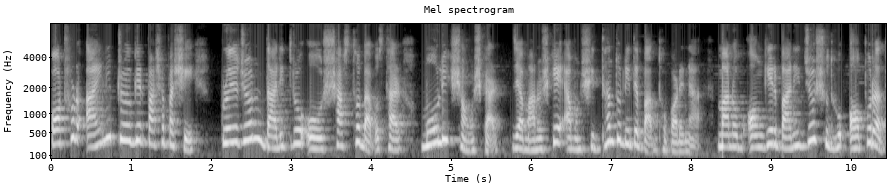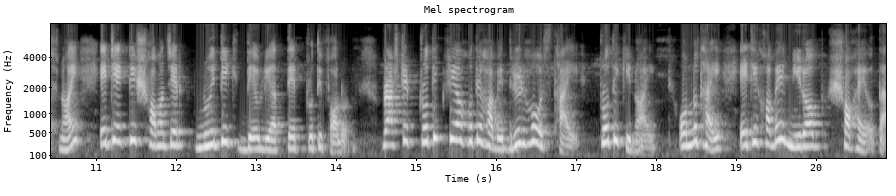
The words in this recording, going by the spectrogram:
কঠোর আইনি প্রয়োগের পাশাপাশি প্রয়োজন, দারিদ্র ও স্বাস্থ্য ব্যবস্থার মৌলিক সংস্কার, যা মানুষকে এমন সিদ্ধান্ত নিতে বাধ্য করে না। মানব অঙ্গের বাণিজ্য শুধু অপরাধ নয়, এটি একটি সমাজের নৈতিক দেউলিয়াত্বের প্রতিফলন। রাষ্ট্রের প্রতিক্রিয়া হতে হবে দৃঢ় স্থায়ী, প্রতীকী নয়। অন্যথায় এটি হবে নীরব সহায়তা।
